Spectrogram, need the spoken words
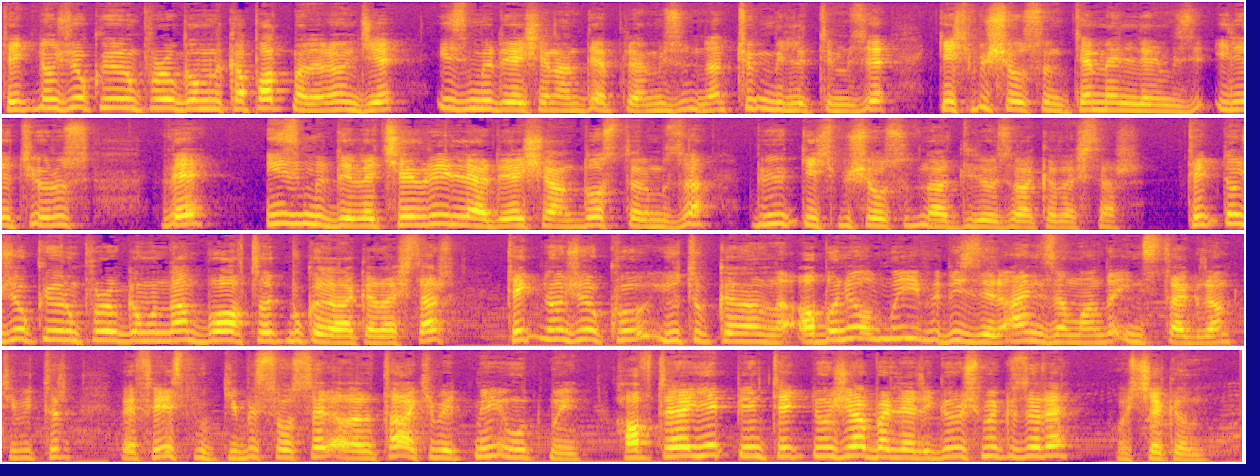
Teknoloji Okuyorum programını kapatmadan önce İzmir'de yaşanan deprem yüzünden tüm milletimize geçmiş olsun temellerimizi iletiyoruz ve İzmir'de ve çevre illerde yaşayan dostlarımıza büyük geçmiş olsunlar diliyoruz arkadaşlar. Teknoloji Okuyorum programından bu haftalık bu kadar arkadaşlar. Teknoloji Oku YouTube kanalına abone olmayı ve bizleri aynı zamanda Instagram, Twitter ve Facebook gibi sosyal ağları takip etmeyi unutmayın. Haftaya yepyeni teknoloji haberleriyle görüşmek üzere. Hoşçakalın.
